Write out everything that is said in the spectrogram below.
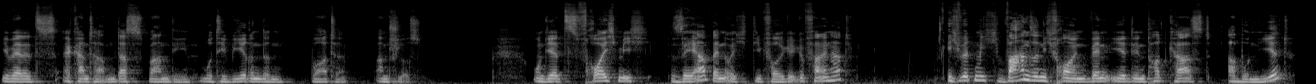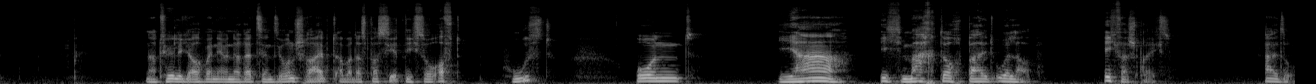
ihr werdet es erkannt haben, das waren die motivierenden Worte am Schluss. Und jetzt freue ich mich sehr, wenn euch die Folge gefallen hat. Ich würde mich wahnsinnig freuen, wenn ihr den Podcast abonniert. Natürlich auch, wenn ihr eine Rezension schreibt, aber das passiert nicht so oft. Hust. Und ja, ich mache doch bald Urlaub. Ich verspreche es. Also,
